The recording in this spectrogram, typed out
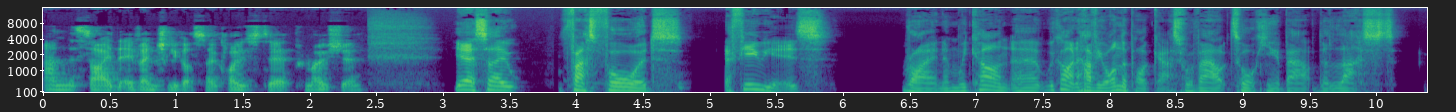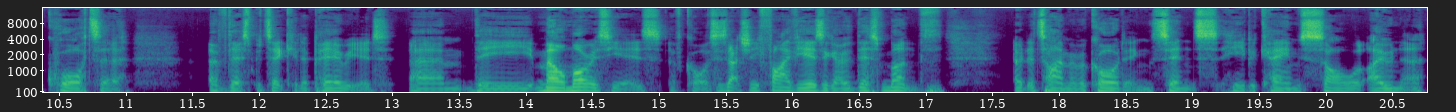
and the side that eventually got so close to promotion. Yeah, so fast forward a few years, Ryan, and we can't uh, we can't have you on the podcast without talking about the last quarter of this particular period. Um, the Mel Morris years, of course, is actually five years ago this month at the time of recording since he became sole owner.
